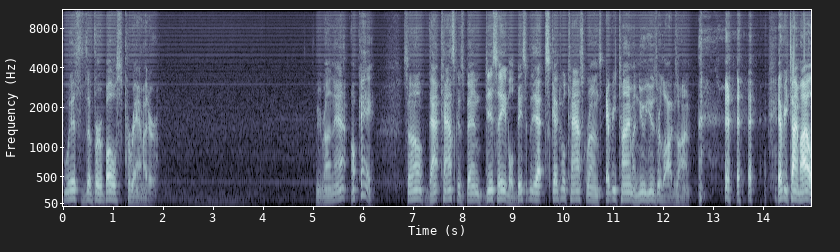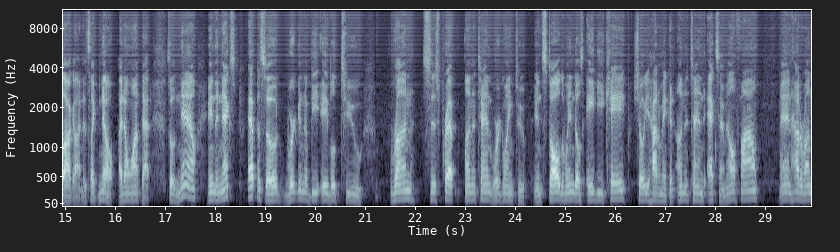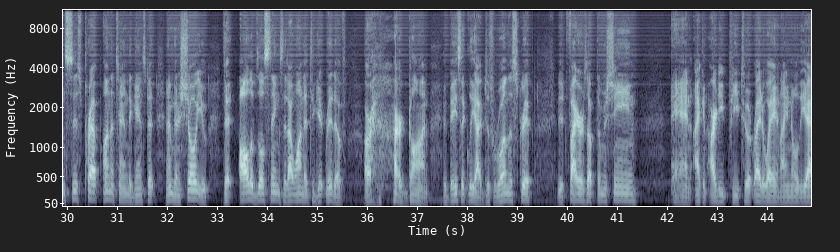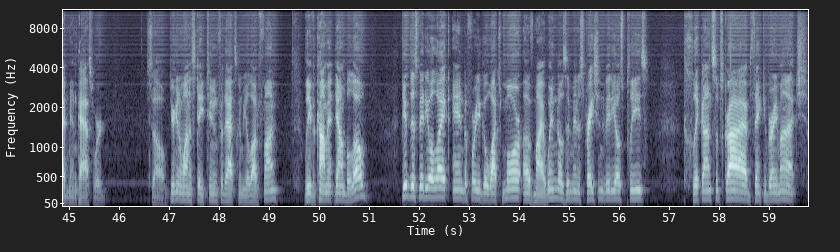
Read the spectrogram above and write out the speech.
with the verbose parameter. We run that. Okay. So that task has been disabled. Basically, that scheduled task runs every time a new user logs on. every time I log on. It's like, no, I don't want that. So now, in the next episode, we're going to be able to run sysprep unattend. We're going to install the Windows ADK, show you how to make an unattend XML file, and how to run sysprep unattend against it. And I'm going to show you that all of those things that I wanted to get rid of are, are gone. It basically, I just run the script, it fires up the machine, and I can RDP to it right away, and I know the admin password. So you're going to want to stay tuned for that. It's going to be a lot of fun. Leave a comment down below. Give this video a like, and before you go watch more of my Windows administration videos, please click on subscribe. Thank you very much.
